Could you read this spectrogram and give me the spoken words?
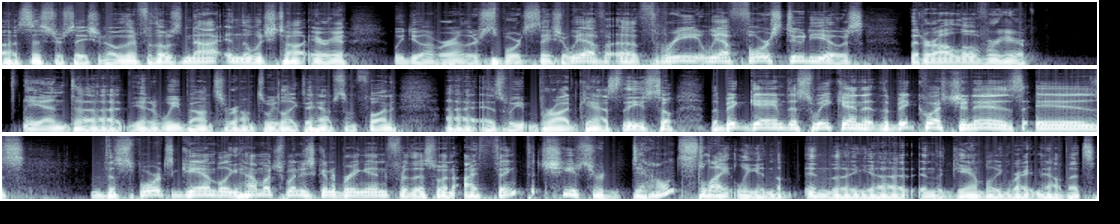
uh, sister station over there. For those not in the Wichita area, we do have our other sports station. We have uh, three, we have four studios that are all over here. And uh, you know we bounce around, so we like to have some fun uh, as we broadcast these. So the big game this weekend, the big question is: is the sports gambling? How much money is going to bring in for this one? I think the Chiefs are down slightly in the in the uh, in the gambling right now. That's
